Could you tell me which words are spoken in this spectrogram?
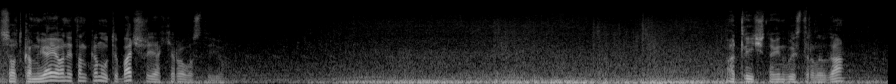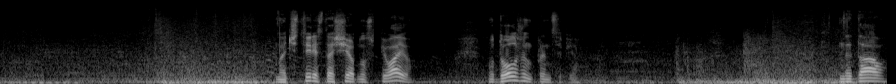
Сотка, ну я його не танкану, ти бачиш, що я херово стою? Отлично, він вистрелив, да? На 400 ще одну співаю. Ну, должен, в принципі. Не дав.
